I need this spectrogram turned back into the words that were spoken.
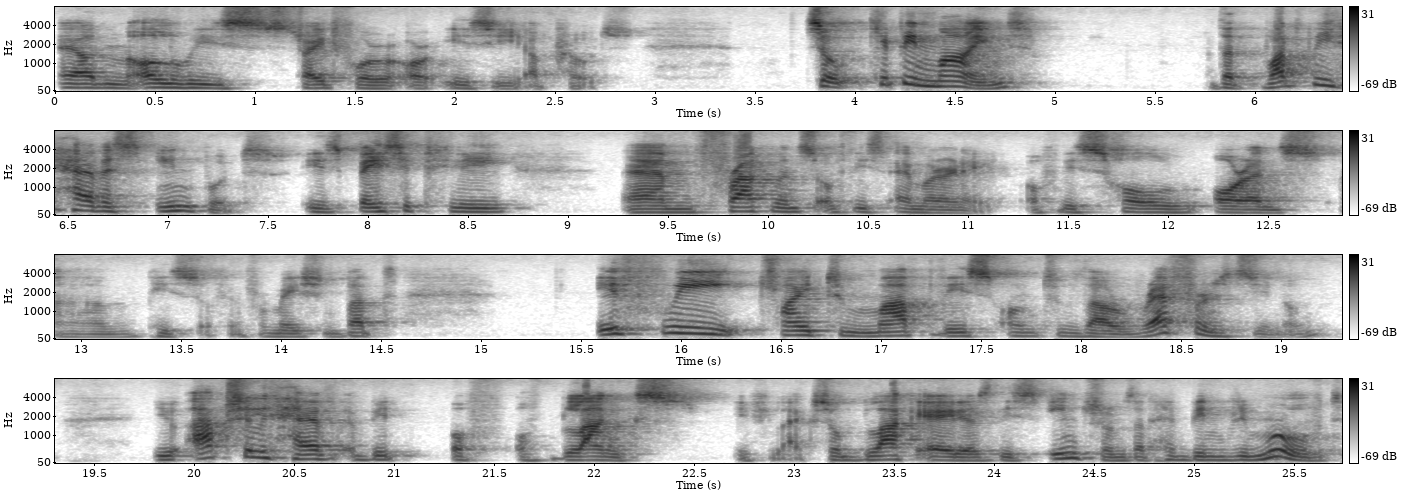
an always straightforward or easy approach. So keep in mind that what we have as input is basically um, fragments of this mRNA, of this whole orange um, piece of information. But if we try to map this onto the reference genome, you actually have a bit of, of blanks, if you like. So black areas, these introns that have been removed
